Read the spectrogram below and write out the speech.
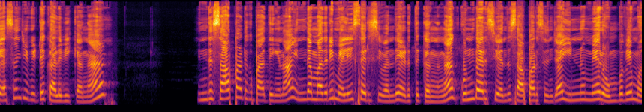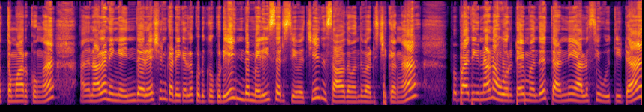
பிசைஞ்சு விட்டு கழுவிக்கங்க. இந்த சாப்பாட்டுக்கு பார்த்தீங்கன்னா இந்த மாதிரி மெலிசரிசி வந்து எடுத்துக்கோங்க குண்டரிசி வந்து சாப்பாடு செஞ்சால் இன்னுமே ரொம்பவே மொத்தமாக இருக்குங்க. அதனால் நீங்கள் இந்த ரேஷன் கடைகளில் கொடுக்கக்கூடிய இந்த மெலிசரிசியை வச்சு இந்த சாதம் வந்து வடிச்சிக்கோங்க. இப்போ பார்த்தீங்கன்னா நான் ஒரு டைம் வந்து தண்ணி அலசி ஊற்றிட்டேன்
